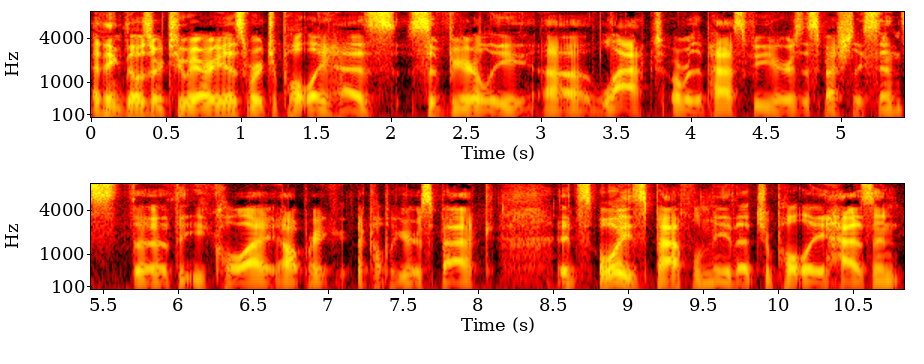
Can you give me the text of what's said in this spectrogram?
I think those are two areas where Chipotle has severely uh, lacked over the past few years, especially since the, the E. coli outbreak a couple years back. It's always baffled me that Chipotle hasn't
